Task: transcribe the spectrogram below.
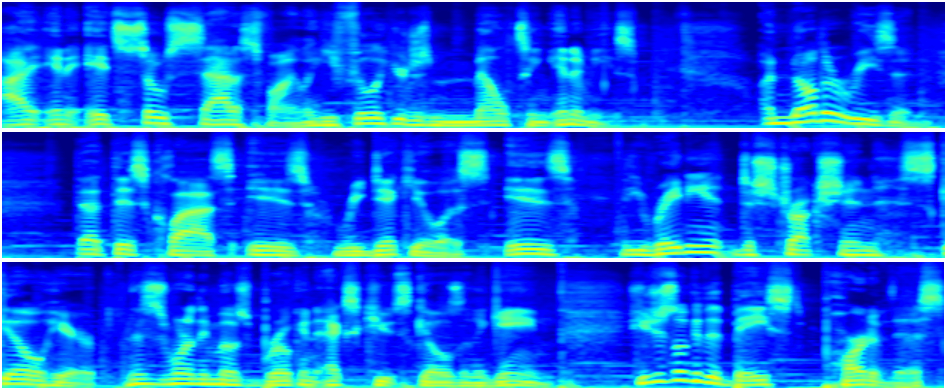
I and it's so satisfying, like you feel like you're just melting enemies. Another reason that this class is ridiculous is the Radiant Destruction skill here. This is one of the most broken execute skills in the game. If you just look at the base part of this,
